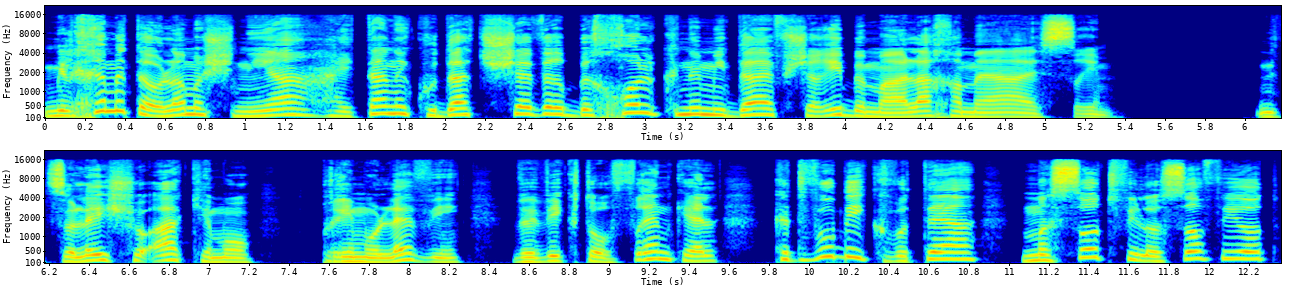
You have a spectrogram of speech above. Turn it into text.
מלחמת העולם השנייה הייתה נקודת שבר בכל קנה מידה אפשרי במהלך המאה ה-20. ניצולי שואה כמו פרימו לוי וויקטור פרנקל כתבו בעקבותיה מסות פילוסופיות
